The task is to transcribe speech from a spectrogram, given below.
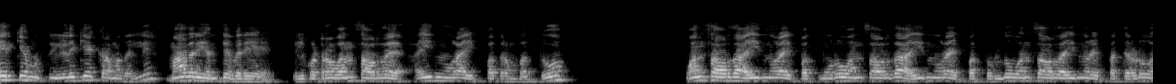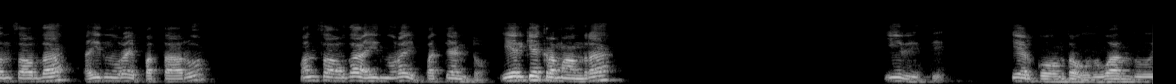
ಏರಿಕೆ ಮತ್ತು ಇಳಿಕೆ ಕ್ರಮದಲ್ಲಿ ಮಾದರಿಯಂತೆ ಬರೆಯೇ. ಇಲ್ಲಿ ಕೊಟ್ಟರೆ ಒಂದ್ ಸಾವಿರದ ಐದ್ನೂರ ಇಪ್ಪತ್ತೊಂಬತ್ತು, ಒಂದ್ ಸಾವಿರದ ಐದ್ನೂರ ಇಪ್ಪತ್ಮೂರು, ಒಂದ್ ಸಾವಿರದ ಐದ್ನೂರ ಇಪ್ಪತ್ತೊಂದು, ಒಂದ್ ಸಾವಿರದ ಐದ್ನೂರ ಇಪ್ಪತ್ತೆರಡು, ಒಂದ್ ಸಾವಿರದ ಐದ್ನೂರ ಇಪ್ಪತ್ತಾರು, ಒಂದ್ ಸಾವಿರದ ಐದ್ನೂರ ಇಪ್ಪತ್ತೆಂಟು. ಏರಿಕೆ ಕ್ರಮ ಅಂದ್ರ ಈ ರೀತಿ ಏರ್ಕೋ ಅಂತ ಹೋಗುದು ಒಂದು,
